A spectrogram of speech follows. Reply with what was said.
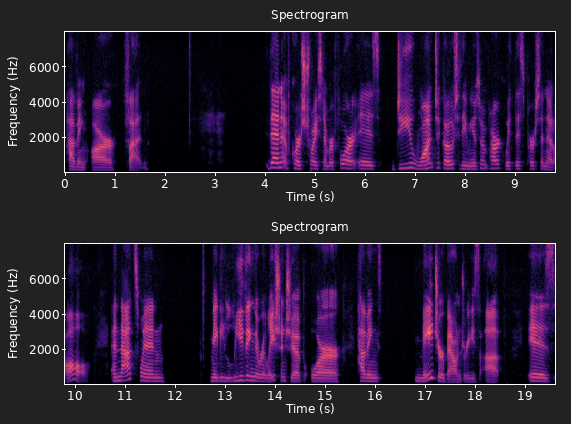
having our fun. Then, of course, choice number four is do you want to go to the amusement park with this person at all? And that's when maybe leaving the relationship or having major boundaries up is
